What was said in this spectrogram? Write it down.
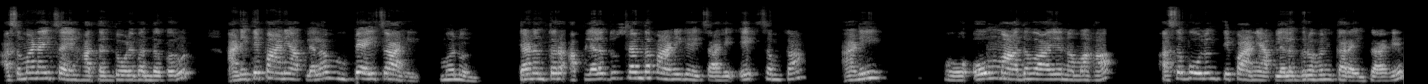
असं म्हणायचं आहे हातात डोळे बंद करून. आणि ते पाणी आपल्याला प्यायचं आहे म्हणून. त्यानंतर आपल्याला दुसऱ्यांदा पाणी घ्यायचं आहे एक चमचा आणि ओम माधवाय नमहा असं बोलून ते पाणी आपल्याला ग्रहण करायचं आहे.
